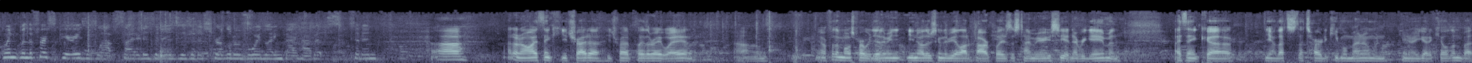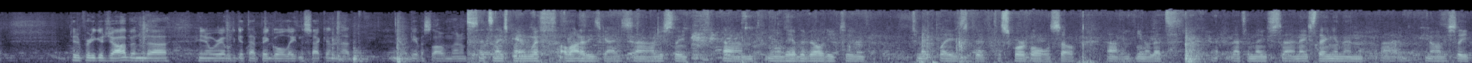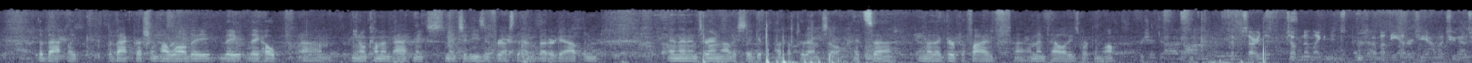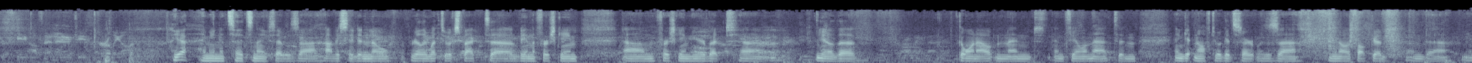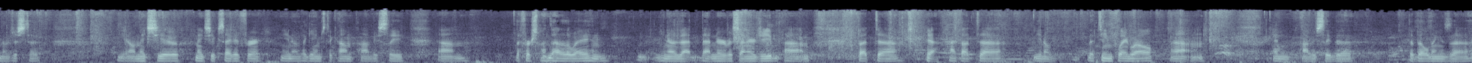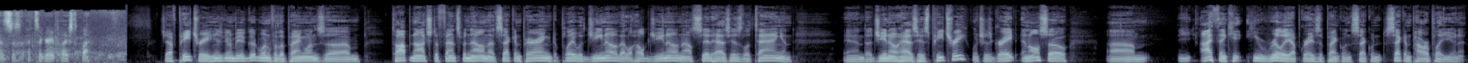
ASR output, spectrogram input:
When, when the first period is as lopsided as it is, is it a struggle to avoid letting bad habits sit in? Uh, I don't know. I think you try to you try to play the right way, and um, you know, for the most part, we did. I mean, you know, there's going to be a lot of power plays this time of year. You see it in every game, and I think uh, you know that's that's hard to keep momentum, and you know you got to kill them. But did a pretty good job, and uh, you know we were able to get that big goal late in the second that you know gave us a lot of momentum. It's nice playing with a lot of these guys. Uh, obviously, um, you know they have the ability to to make plays, to, to score goals. So um, you know that's that's a nice uh, nice thing. And then um, you know obviously the back like the back pressure and how well they they they help. Um, you know, coming back makes makes it easy for us to have a better gap, and and then in turn, obviously, get the puck up to them. So it's uh, you know that group of five uh, mentality is working well. Appreciate you. I'm sorry, just jumping in, like about the energy, how much you guys were feeding off that energy early on. Yeah, I mean it's it's nice. I was uh, obviously didn't know really what to expect uh, being the first game, um, first game here, but um, you know the going out and, and, and feeling that and and getting off to a good start was uh, you know it felt good and uh, you know just to you know makes you makes you excited for you know the games to come. Obviously, um, the first one's out of the way and you know that that nervous energy. Um, but uh, yeah, I thought uh, you know the team played well, um, and obviously the the building is a it's a, it's a great place to play. Jeff Petry, he's going to be a good one for the Penguins. Um, Top notch defenseman now in that second pairing to play with Gino. That'll help Gino. Now Sid has his Letang and and uh, Gino has his Petry, which is great. And also, um, I think he, he really upgrades the Penguins' second second power play unit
